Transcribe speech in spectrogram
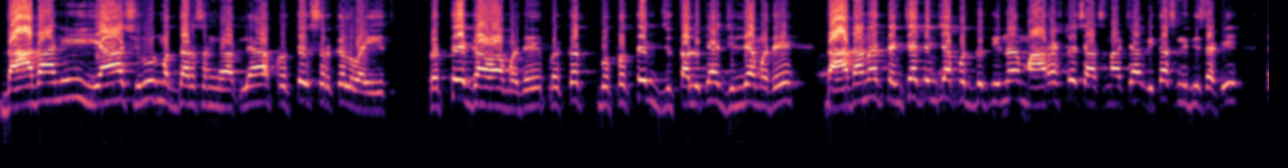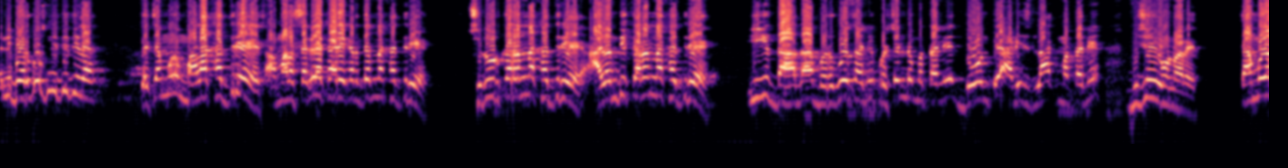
दादानी या शिरूर मतदारसंघातल्या प्रत्येक सर्कल वाईज प्रत्येक गावामध्ये प्रत्येक तालुक्या तालुक्यात जिल्ह्यामध्ये दादानं त्यांच्या त्यांच्या पद्धतीनं महाराष्ट्र शासनाच्या विकास निधीसाठी त्यांनी भरघोस निधी दिला. त्याच्यामुळे मला खात्री आहे आम्हाला सगळ्या कार्यकर्त्यांना खात्री आहे शिरूरकरांना खात्री आहे आळंदीकरांना खात्री आहे की दादा भरघोस आणि प्रचंड मताने दोन ते अडीच लाख मताने विजयी होणार आहेत. त्यामुळे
